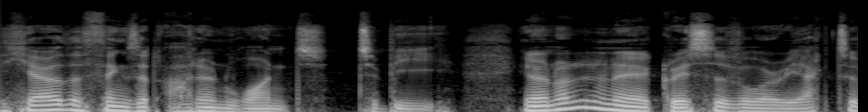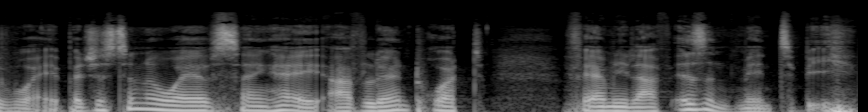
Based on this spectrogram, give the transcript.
here are the things that I don't want to be. You know, not in an aggressive or reactive way, but just in a way of saying, hey, I've learned what family life isn't meant to be,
